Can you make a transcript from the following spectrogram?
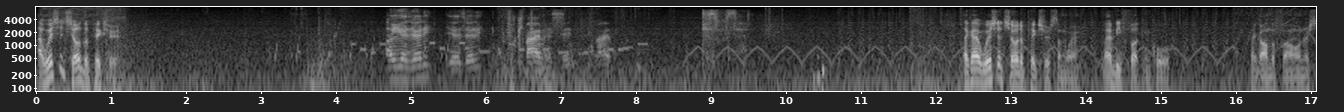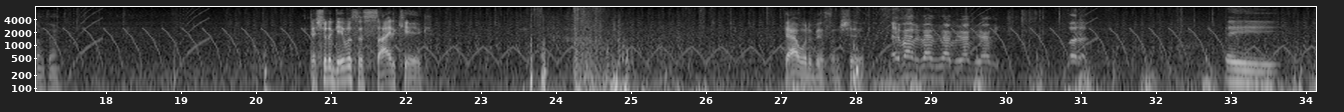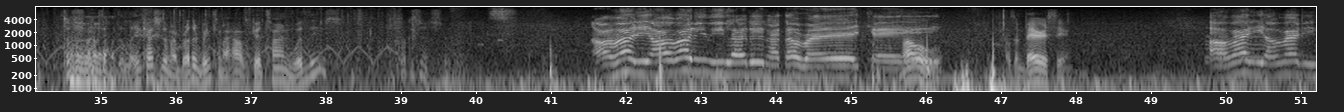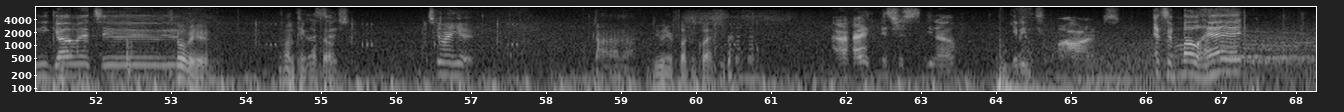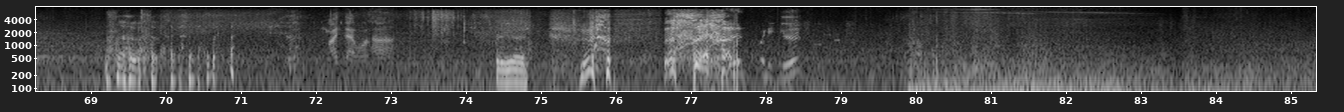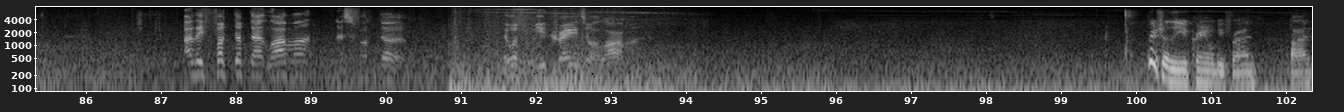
I wish it showed the picture. You guys ready? You guys ready? Fucking Five dumbass. minutes. Five. This was sad. Like, I wish it showed a picture somewhere. That'd be fucking cool. Like on the phone or something. They should have gave us a sidekick. That would have been some shit. Hey, Robbie, Robbie, Robbie, Robbie, Robbie. Hold up. Hey. The, fuck? the, the lake caches that my brother brings to my house. Good time with these? What the fuck is this? Alrighty, alrighty, we landed at the red cave. Oh, That was embarrassing. Alrighty, alrighty, we going to. Let's go over here. Let's go to Pink This Motel. section. Let's go right here. No, no, no. You and your fucking quest. Alright, it's just, you know, getting some more arms. It's a mohead. Like that one, huh? Pretty good. good, pretty good. Oh, they fucked up that llama? That's fucked up. It went from Ukraine to a llama. Pretty sure the Ukraine will be fine. Fine.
